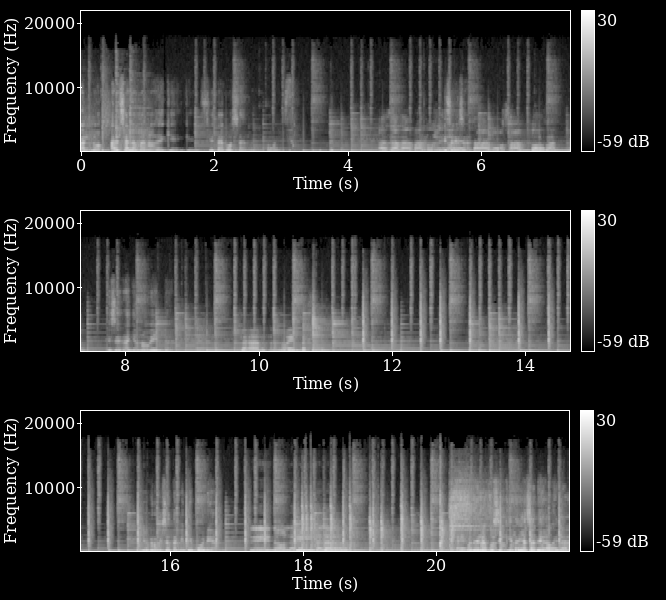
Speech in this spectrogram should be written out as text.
Ah, no, alza la mano de que, que si estás gozando. ¿Cómo es? Alza la mano de Esa, la esa. está gozando. Ese es año 90. claro, los 90. Yo creo que eso también te pone a. Sí, no, la Sí, claro. Pones la musiquita y ya sales a bailar.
